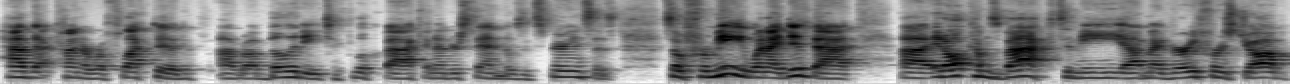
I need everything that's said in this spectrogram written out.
have that kind of reflective uh, ability to look back and understand those experiences. So for me, when I did that, uh, it all comes back to me, uh, my very first job,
